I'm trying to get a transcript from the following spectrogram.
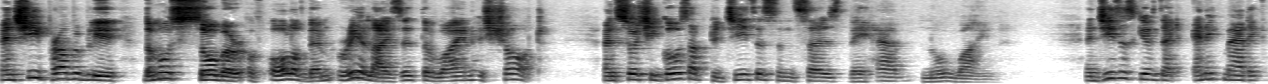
And she, probably the most sober of all of them, realizes the wine is short. And so she goes up to Jesus and says, They have no wine. And Jesus gives that enigmatic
